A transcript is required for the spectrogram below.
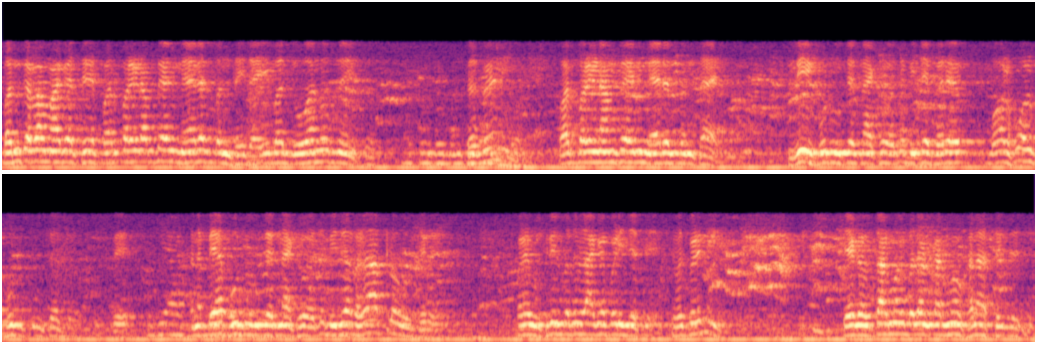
બંધ કરવા માંગે છે. પર પરિણામ તો એની મેરેજ બંધ થઈ જાય. એ બધું જોવાનું જ નહીં. સમજ્યો પર પરિણામ તો એની મેરેજ બંધ થાય. વીસ ફૂટ ઉછેર નાખ્યો હોય તો બીજે ઘરે બોલ બોલ ફૂટ ઉછેર અને બે ફૂટ ઉછેર નાખ્યો હોય તો બીજા ઘરે આટલો ઉછરે પણ એ બધું લાગે પડી જશે. સમજ પડી ને? એક અવતારમાં બધા કર્મો ખલાસ થઈ જશે.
